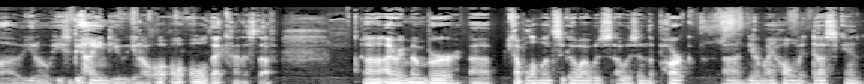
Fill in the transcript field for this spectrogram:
uh, you know, he's behind you, you know, all, all, all that kind of stuff. Uh, I remember uh, a couple of months ago, I was I was in the park uh, near my home at dusk, and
